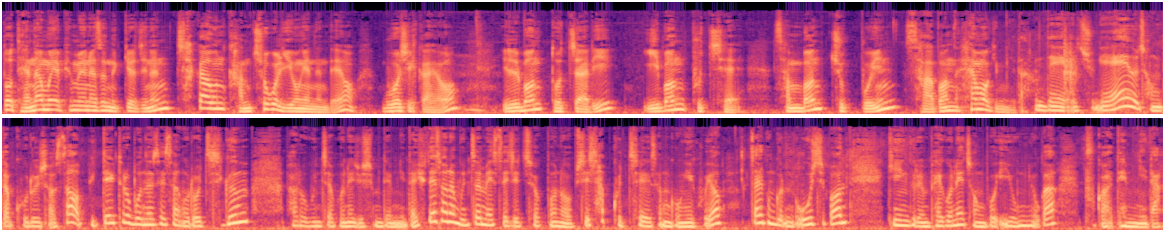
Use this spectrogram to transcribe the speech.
또 대나무의 표면에서 느껴지는 차가운 감촉을 이용했는데요. 무엇일까요? 1번 돗자리, 2번 부채, 3번 죽부인, 4번 해먹입니다. 네, 중에 정답 고르셔서 빅데이터로 보는 세상으로 지금 바로 문자 보내주시면 됩니다. 휴대전화 문자 메시지 지역번호 없이 샵 9730이고요. 짧은 글은 50원, 긴 글은 100원의 정보 이용료가 부과됩니다.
